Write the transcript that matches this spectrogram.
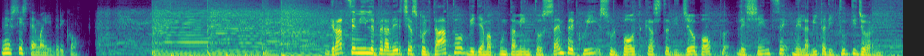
nel sistema idrico. Grazie mille per averci ascoltato, vi diamo appuntamento sempre qui sul podcast di Geopop, le scienze nella vita di tutti i giorni.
